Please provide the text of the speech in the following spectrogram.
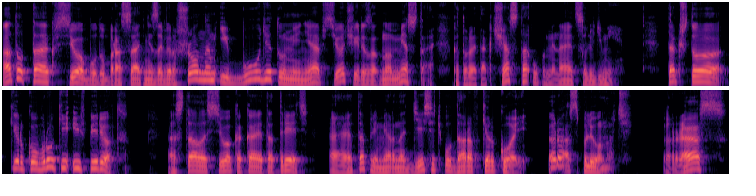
А то так все буду бросать незавершенным, и будет у меня все через одно место, которое так часто упоминается людьми. Так что кирку в руки и вперед. Осталось всего какая-то треть, а это примерно 10 ударов киркой. Раз плюнуть. Раз,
